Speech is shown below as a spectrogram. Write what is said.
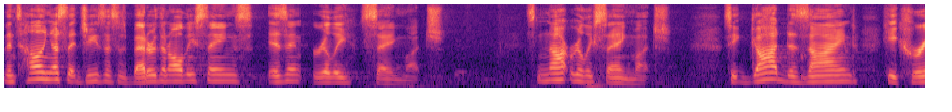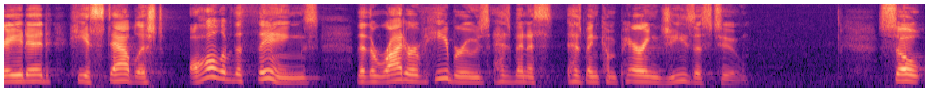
then telling us that Jesus is better than all these things isn't really saying much. It's not really saying much. See, God designed, He created, He established all of the things that the writer of Hebrews has been, has been comparing Jesus to. So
